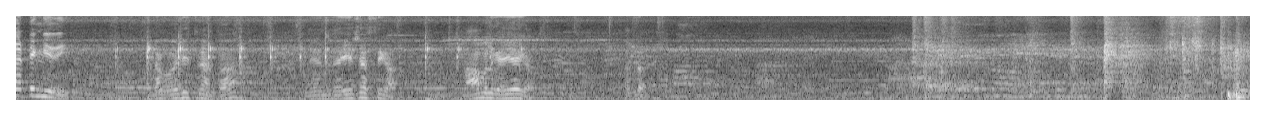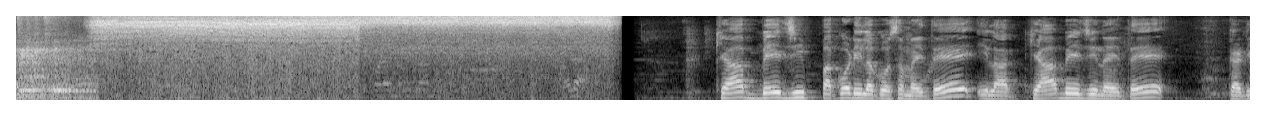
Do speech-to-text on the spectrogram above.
కట్టింగ్ ఇది. ఇట్లా కోసిచ్చినానుకో నేను వేసేస్తా ఇక మామూలుగా అయ్యేగా అట్లా. క్యాబేజీ పకోడీల కోసం అయితే ఇలా క్యాబేజీని అయితే కట్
